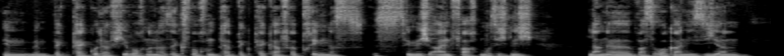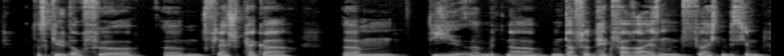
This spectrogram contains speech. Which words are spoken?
im, im Backpack oder vier Wochen oder sechs Wochen per Backpacker verbringen. Das ist ziemlich einfach, muss ich nicht lange was organisieren. Das gilt auch für ähm, Flashpacker. Ähm, die äh, mit einer einem Duffelpack verreisen und vielleicht ein bisschen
